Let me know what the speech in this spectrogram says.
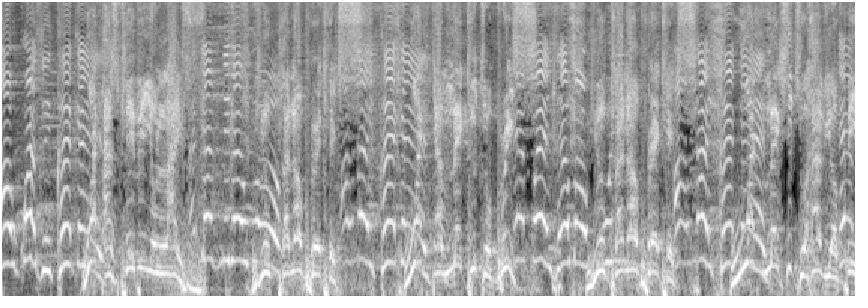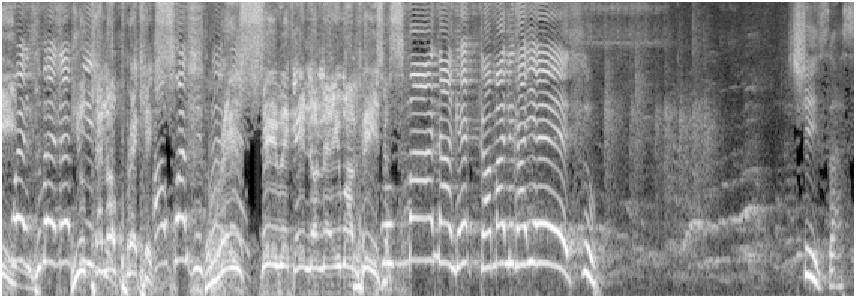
awukwazi What uyiqhekeza has given you life? kunike You ubomi cannot break it. What awunoyiqhekeza can make you to breathe? ekwenze uba You uphule cannot break it. awunoyiqhekeza What makes you to have your being? ekwenze ube You nempilo cannot break it. awukwazi uyiqhekeza Receive it in the name of Jesus. umana ngegama likayesu jesus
